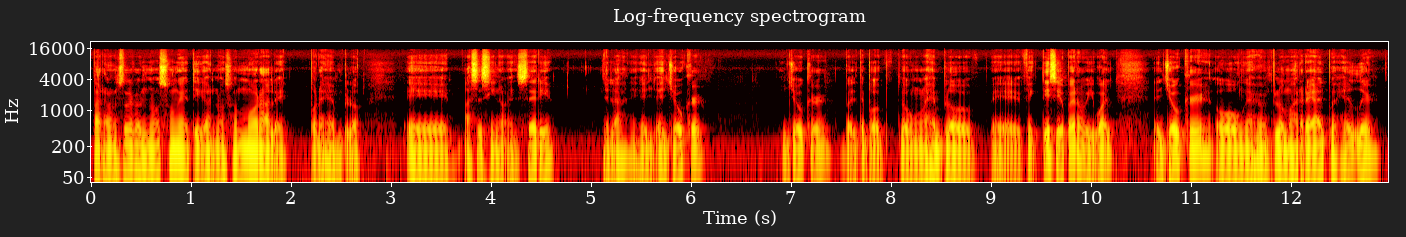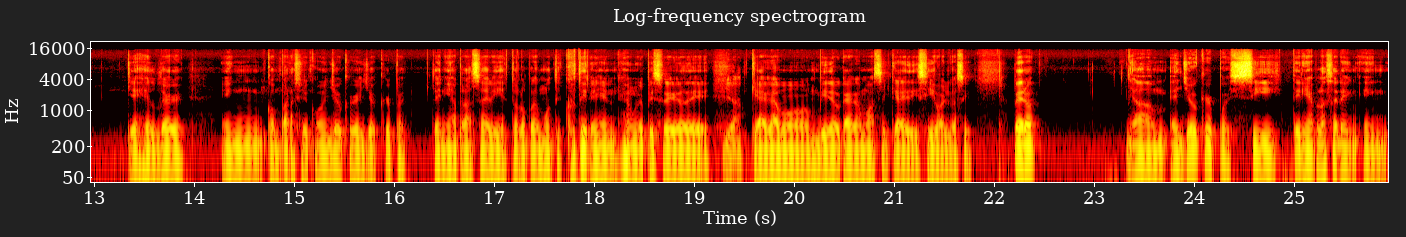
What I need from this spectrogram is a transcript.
para nosotros no son éticas, no son morales. Por ejemplo, eh, asesinos en serie, ¿verdad? El, Joker. El Joker, pues, un ejemplo eh, ficticio, pero igual. El Joker, o un ejemplo más real, pues Hitler, que Hitler en comparación con el Joker, el Joker pues tenía placer y esto lo podemos discutir en, un episodio de que hagamos un video que hagamos acerca de DC o algo así. Pero um, el Joker pues sí tenía placer en,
